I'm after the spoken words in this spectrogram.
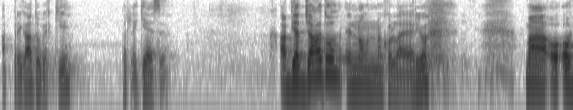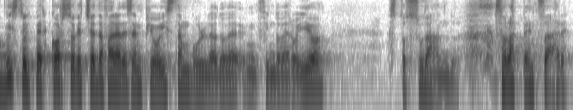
ha pregato per chi? Per le chiese. Ha viaggiato e non con l'aereo, ma ho, ho, visto il percorso che c'è da fare ad esempio Istanbul, dove, fin dove ero io, sto sudando, solo a pensare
